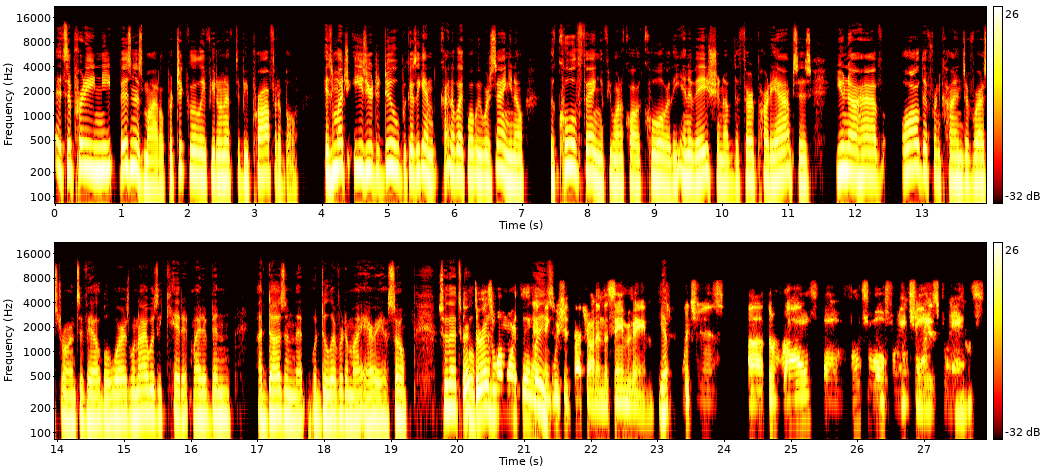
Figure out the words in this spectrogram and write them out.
it's a pretty neat business model, particularly if you don't have to be profitable. It's much easier to do because, again, kind of like what we were saying, you know, the cool thing, if you want to call it cool, or the innovation of the third party apps is you now have all different kinds of restaurants available. Whereas when I was a kid, it might have been a dozen that would deliver to my area. So, so that's cool. there, there is one more thing Please. I think we should touch on in the same vein. Yep. Which is uh, the rise of virtual franchise brands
